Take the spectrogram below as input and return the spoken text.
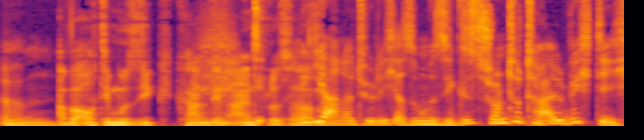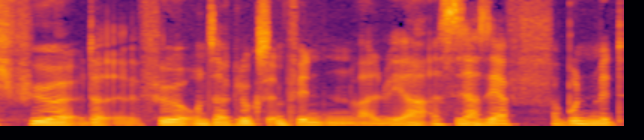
Ähm, aber auch die Musik kann den Einfluss die, haben. Ja, natürlich. Also Musik ist schon total wichtig für, für unser Glücksempfinden, weil wir, es ist ja sehr verbunden mit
